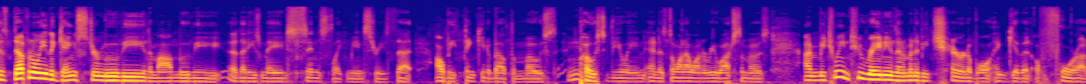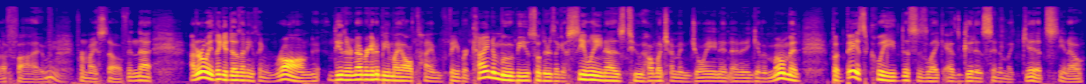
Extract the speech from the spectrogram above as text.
it's definitely the gangster movie, the mob movie uh, that he's made since like Mean Streets that I'll be thinking about the most hmm. post viewing, and it's the one I want to rewatch the most. I'm between two ratings, and I'm going to be charitable and give it a four out of five hmm. for myself. In that, I don't really think it does anything wrong. These are never going to be my all time favorite kind of movies, so there's like a ceiling as to how much I'm enjoying it at any given moment. But basically, this is like as good as cinema gets, you know,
